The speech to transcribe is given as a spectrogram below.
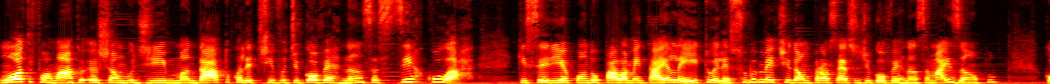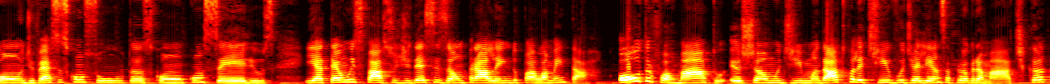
Um outro formato eu chamo de mandato coletivo de governança circular, que seria quando o parlamentar eleito ele é submetido a um processo de governança mais amplo, com diversas consultas, com conselhos e até um espaço de decisão para além do parlamentar. Outro formato eu chamo de mandato coletivo de aliança programática,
